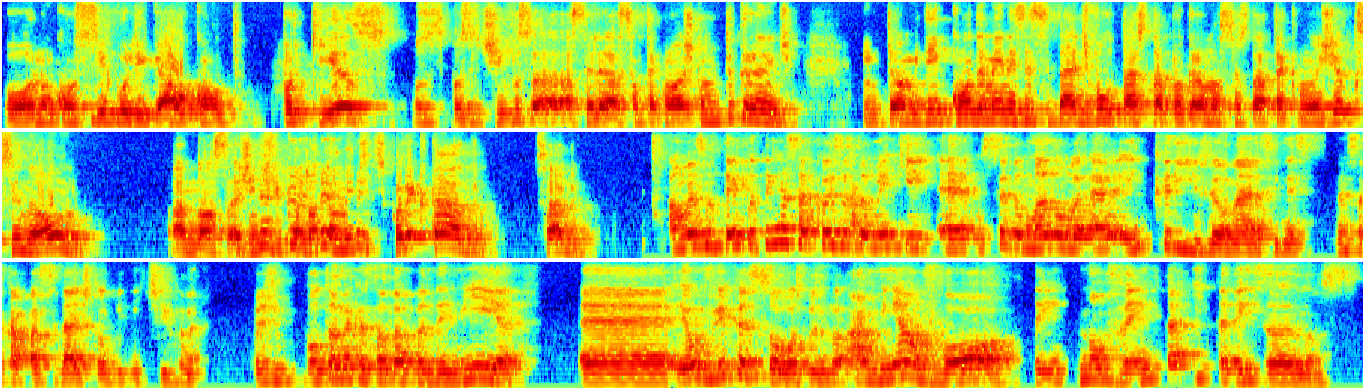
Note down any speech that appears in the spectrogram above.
ou não consigo ligar o, porque os, os, dispositivos, a aceleração tecnológica é muito grande. Então, eu me dei conta da minha necessidade de voltar a estudar programação, estudar tecnologia, porque senão a, nossa, a gente fica totalmente desconectado, sabe? Ao mesmo tempo, tem essa coisa também que é, o ser humano é incrível, né, assim, nesse, nessa capacidade cognitiva, né? Hoje, voltando à questão da pandemia, é, eu vi pessoas, por exemplo, a minha avó tem 93 anos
